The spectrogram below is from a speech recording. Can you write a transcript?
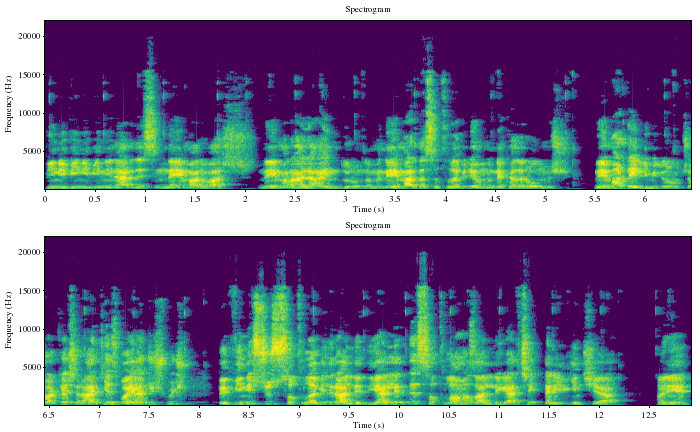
Vini Vini Vini neredesin? Neymar var. Neymar hala aynı durumda mı? Neymar da satılabiliyor mu? Ne kadar olmuş? Neymar da 50 milyon olmuş. Arkadaşlar herkes bayağı düşmüş. Ve Vinicius satılabilir halde. Diğerleri de satılamaz halde. Gerçekten ilginç ya. Hani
